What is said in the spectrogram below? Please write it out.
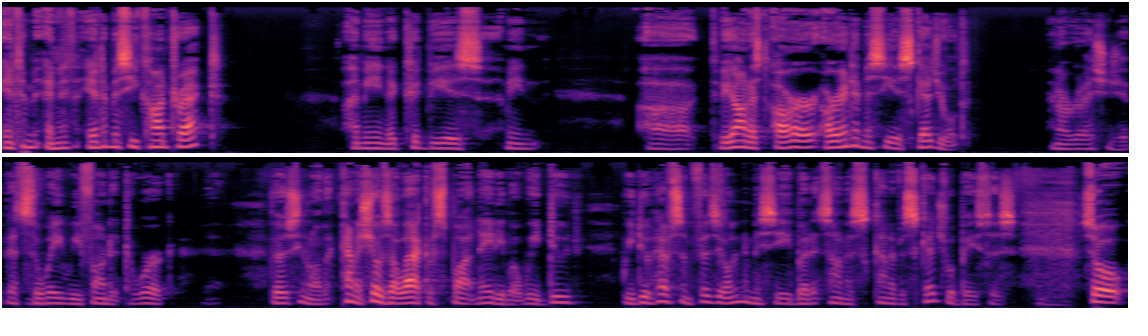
Intim- an intimacy contract. I mean, it could be as I mean, uh, to be honest, our our intimacy is scheduled in our relationship. That's the way we found it to work. There's you know that kind of shows a lack of spontaneity, but we do we do have some physical intimacy, but it's on a kind of a schedule basis. So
